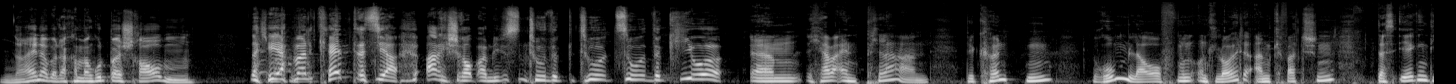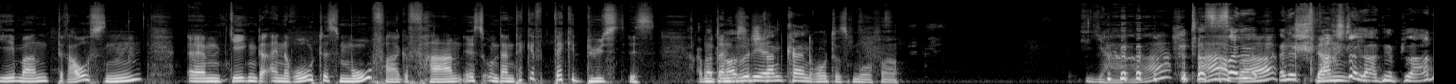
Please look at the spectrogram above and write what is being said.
Nein, aber da kann man gut bei schrauben. ja, man kennt es ja. Ach, ich schraube am liebsten to the, to, to the Cure. Ähm, ich habe einen Plan. Wir könnten rumlaufen und Leute anquatschen, dass irgendjemand draußen ähm, gegen ein rotes Mofa gefahren ist und dann wegge weggedüst ist. Aber und dann draußen stand kein rotes Mofa. Ja, Das aber ist eine, eine dann- Schwachstelle an dem Plan.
